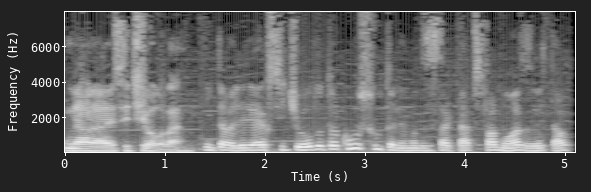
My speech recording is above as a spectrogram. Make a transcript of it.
Não, não, é CTO lá. Então, ele é o CTO do Dr. Consulta, né? Uma das startups famosas e tal.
